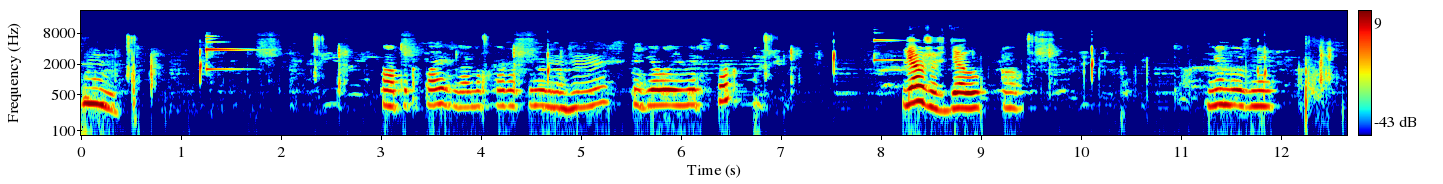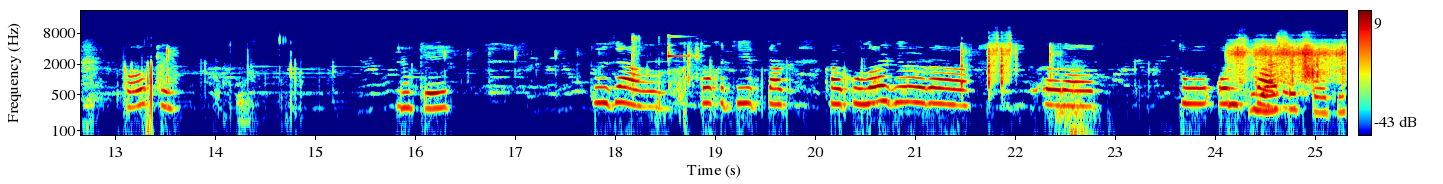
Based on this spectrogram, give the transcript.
М. А, ты копаешь, да, ну хорошо. Я Мгм. я делаю верстак. Я уже сделал. А. Мне нужны палки. Окей. Друзья, кто хотит так, как у лагера, э, то он Я скажет. шутки.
